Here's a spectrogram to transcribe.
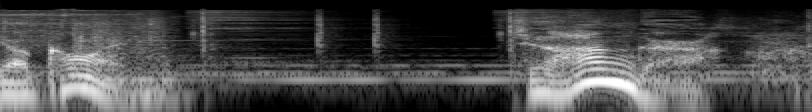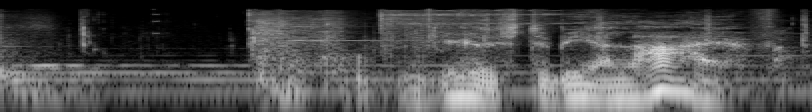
Your coin. To hunger is to be alive.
